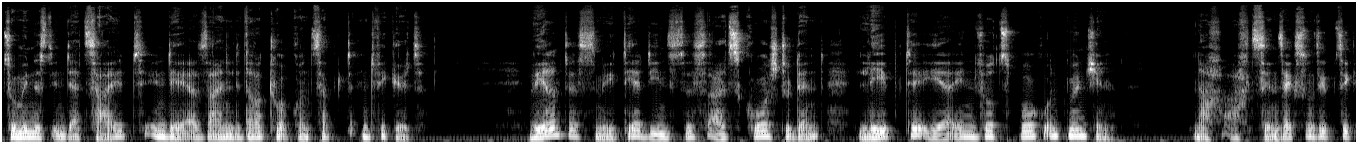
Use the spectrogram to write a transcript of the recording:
zumindest in der Zeit, in der er sein Literaturkonzept entwickelt. Während des Militärdienstes als Chorstudent lebte er in Würzburg und München. Nach 1876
